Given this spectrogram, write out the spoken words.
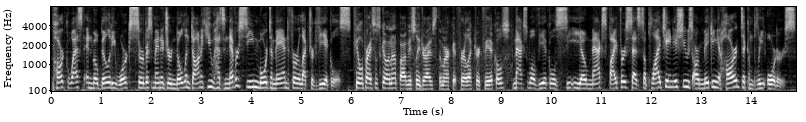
Park West and Mobility Works service manager Nolan Donahue has never seen more demand for electric vehicles. Fuel prices going up obviously drives the market for electric vehicles. Maxwell Vehicles CEO Max Pfeiffer says supply chain issues are making it hard to complete orders.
